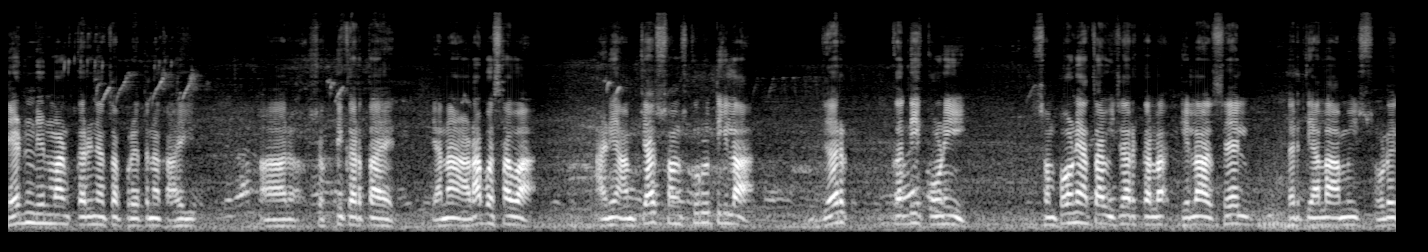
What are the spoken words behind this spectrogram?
तेढ निर्माण करण्याचा प्रयत्न काही शक्ती शक्ती करतायत त्यांना आडा बसावा. आणि आमच्या संस्कृतीला जर कधी कोणी संपवण्याचा विचार कला केला असेल तर त्याला आम्ही सोडे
